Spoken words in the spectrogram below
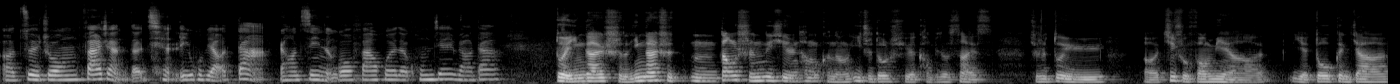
呃，最终发展的潜力会比较大，然后自己能够发挥的空间也比较大。对，应该是的，应该是，嗯，当时那些人他们可能一直都是学 computer science，就是对于。呃技术方面啊，也都更加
